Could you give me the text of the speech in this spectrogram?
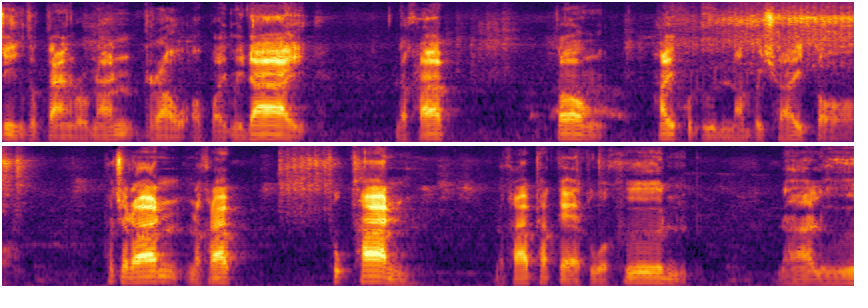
สิ่งต่างๆเหล่านั้นเราเอาไปไม่ได้นะครับ ต้องให้คนอื่นนำไปใช้ต่อ เพราะฉะนั้นนะครับทุกท่านนะครับถ้าแก่ตัวขึ้นนะหรือ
